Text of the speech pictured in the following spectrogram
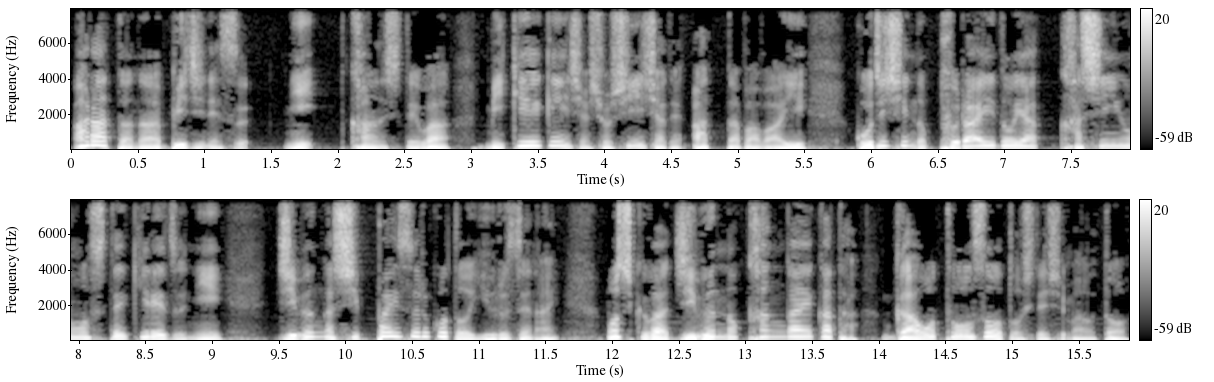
新たなビジネスに関しては、未経験者初心者であった場合、ご自身のプライドや過信を捨てきれずに、自分が失敗することを許せない。もしくは自分の考え方、画を通そうとしてしまうと、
